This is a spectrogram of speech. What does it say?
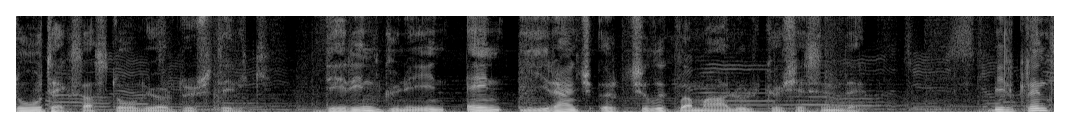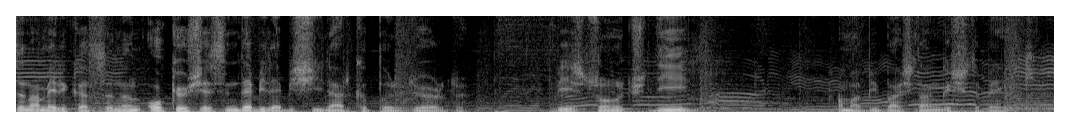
Doğu Teksas'ta oluyordu üstelik. derin güneyin en iğrenç ırkçılıkla malul köşesinde. Bill Clinton Amerikası'nın o köşesinde bile bir şeyler kıpırdıyordu. Bir sonuç değil ama bir başlangıçtı belki.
